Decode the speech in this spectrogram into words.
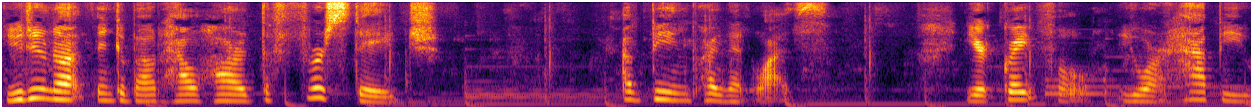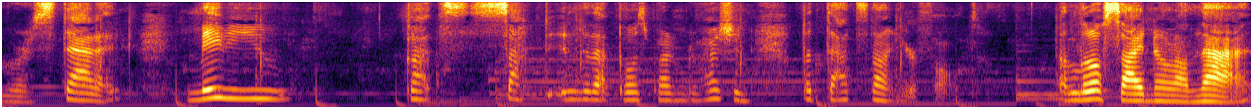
you do not think about how hard the first stage of being pregnant was. You're grateful, you are happy, you are ecstatic. Maybe you got sucked into that postpartum depression, but that's not your fault. A little side note on that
